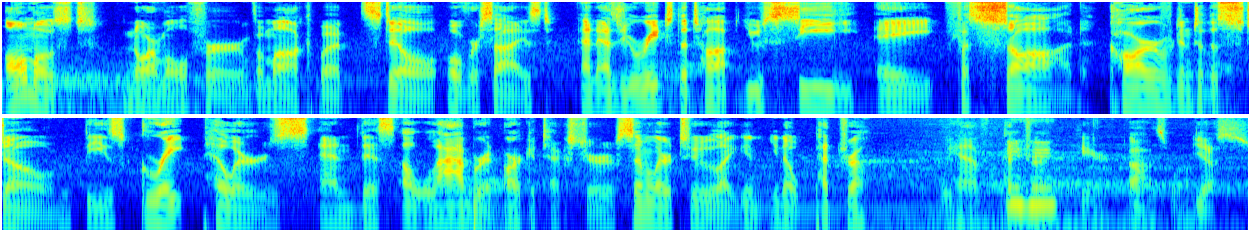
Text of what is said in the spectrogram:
almost normal for Vamok, but still oversized. And as you reach the top, you see a facade carved into the stone, these great pillars, and this elaborate architecture, similar to, like, you you know, Petra? We have Petra here. Ah, as well. Yes.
